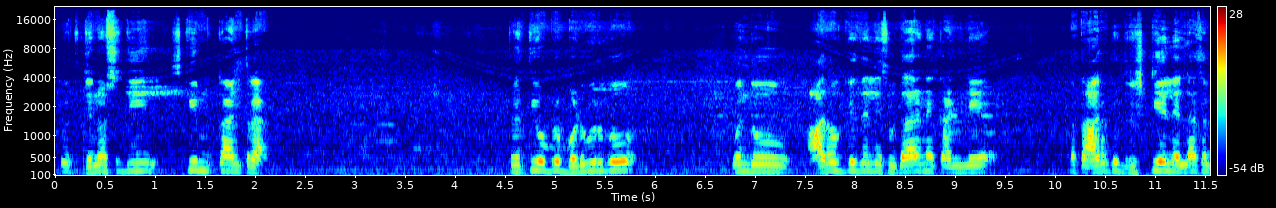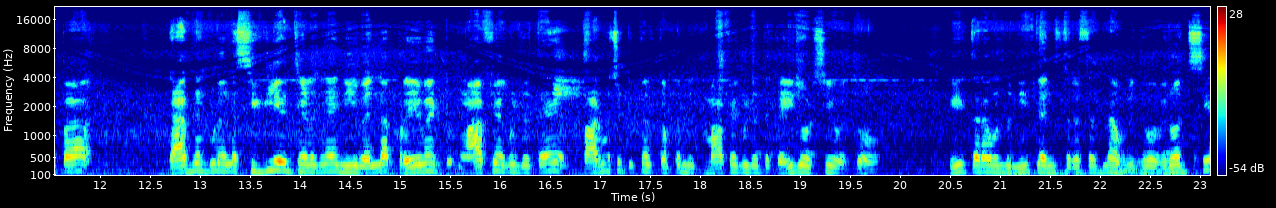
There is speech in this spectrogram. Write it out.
ಇವತ್ತು ಜನೌಷಧಿ ಸ್ಕೀಮ್ ಮುಖಾಂತರ ಪ್ರತಿಯೊಬ್ಬರು ಬಡವರಿಗೂ ಒಂದು ಆರೋಗ್ಯದಲ್ಲಿ ಸುಧಾರಣೆ ಕಾಣಲಿ ಮತ್ತು ಆರೋಗ್ಯ ದೃಷ್ಟಿಯಲ್ಲೆಲ್ಲ ಸ್ವಲ್ಪ ಟ್ಯಾಬ್ಲೆಟ್ಗಳೆಲ್ಲ ಸಿಗಲಿ ಅಂತ ಹೇಳಿದ್ರೆ ನೀವೆಲ್ಲ ಪ್ರೈವೇಟ್ ಮಾಫಿಯಾಗಳ ಜೊತೆ ಫಾರ್ಮಸ್ಯೂಟಿಕಲ್ ಕಂಪನಿ ಮಾಫಿಯಾಗಳ ಜೊತೆ ಕೈ ಜೋಡಿಸಿ ಇವತ್ತು ಈ ಥರ ಒಂದು ನೀತಿ ಅನುಸರಿಸೋದನ್ನ ವಿರೋಧಿಸಿ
